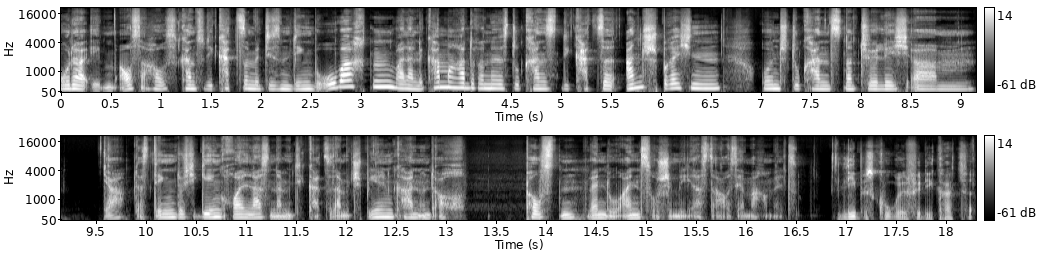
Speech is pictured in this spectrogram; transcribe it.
oder eben außer Haus kannst du die Katze mit diesem Ding beobachten, weil eine Kamera drin ist. Du kannst die Katze ansprechen und du kannst natürlich ähm, ja das Ding durch die Gegend rollen lassen, damit die Katze damit spielen kann und auch posten, wenn du einen Social Media Star aus ihr machen willst. Liebeskugel für die Katze.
